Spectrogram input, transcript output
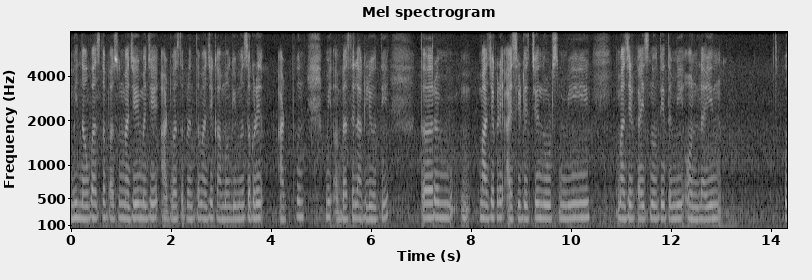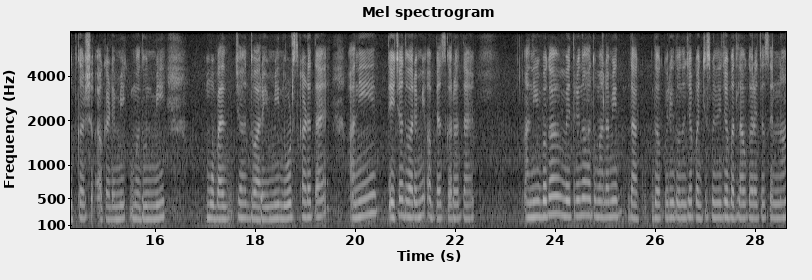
मी नऊ वाजतापासून माझे म्हणजे आठ वाजतापर्यंत माझे कामं गिमं सगळे आटपून मी अभ्यासाला लागली होती. तर माझ्याकडे आय सी डी एसचे नोट्स मी माझे काहीच नव्हते तर मी ऑनलाईन उत्कर्ष अकॅडमिकमधून मी मोबाईलच्याद्वारे मी नोट्स काढत आहे आणि त्याच्याद्वारे मी अभ्यास करत आहे. आणि बघा मैत्रिणं हा तुम्हाला मी दाखव दाखवली दोन हजार पंचवीसमध्ये जे बदलाव करायचा असेल ना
